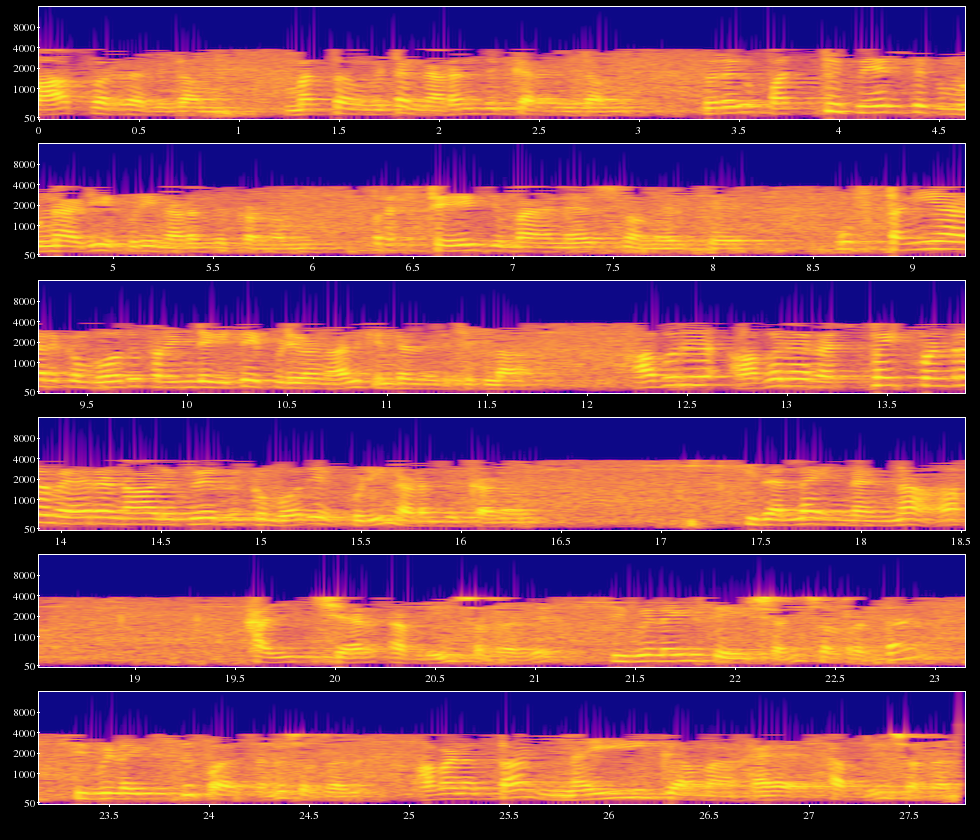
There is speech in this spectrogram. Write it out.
சாப்பிடுற விதம் மத்தவங்க கிட்ட நடந்துக்கிற விதம். பிறகு பத்து பேர்த்துக்கு முன்னாடி எப்படி நடந்துக்கணும்? அப்புறம் ஸ்டேஜ் மேனர்ஸ் ஒன்று இருக்கு. தனியா இருக்கும் போது ஃப்ரெண்டு கிட்ட இப்படி வேணாலும் கிண்டல் அடிச்சுக்கலாம். அவரு அவரை ரெஸ்பெக்ட் பண்ற வேற நாலு பேர் இருக்கும்போது எப்படி நடந்துக்கணும்? இதெல்லாம் என்னன்னா கல்ச்சர் அப்படின்னு சொல்றது. சிவிலைசேஷன் சொல்றது சிவிலைஸ்டு பர்சன் சொல்றது. அவனைத்தான் நைகமக அப்படின்னு சொல்றது.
